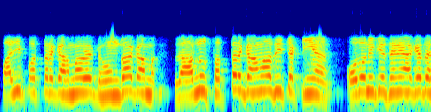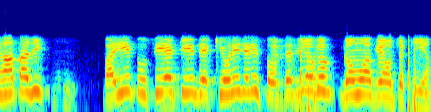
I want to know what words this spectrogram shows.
ਭਾਜੀ ਪੱਤਰ ਗਾਵਾਂ ਦੇ ਹੁੰਦਾ ਕੰਮ। ਰਾਤ ਨੂੰ 70 ਗਾਵਾਂ ਅਸੀਂ ਚੱਕੀਆਂ। ਉਦੋਂ ਨਹੀਂ ਕਿਸੇ ਨੇ ਆ ਕੇ ਦਿਖਾਤਾ ਜੀ। ਭਾਈ ਤੁਸੀਂ ਇਹ ਚੀਜ਼ ਦੇਖੀ ਹੋਣੀ ਜਿਹੜੀ ਸੌਦੇ ਦੀ ਕਿਉਂ ਗਊਆਂ ਕਿਉਂ ਚੱਕੀਆਂ?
